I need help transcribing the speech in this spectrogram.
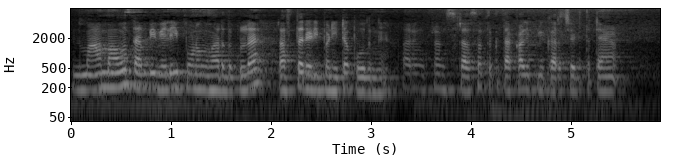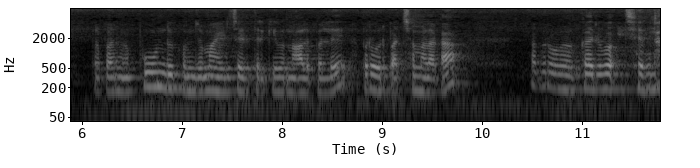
இந்த மாமாவும் தம்பி வெளியே போனவங்க வரதுக்குள்ளே ரசத்தை ரெடி பண்ணிட்டா போதுங்க. பாருங்கள் ஃப்ரெண்ட்ஸ் ரசத்துக்கு தக்காளி புளி கரைச்சி எடுத்துட்டேன். அப்புறம் பாருங்கள் பூண்டு கொஞ்சமாக இடித்து எடுத்திருக்கேன். ஒரு நாலு பல் அப்புறம் ஒரு பச்சை மிளகாய் அப்புறம் கருவா செதில்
